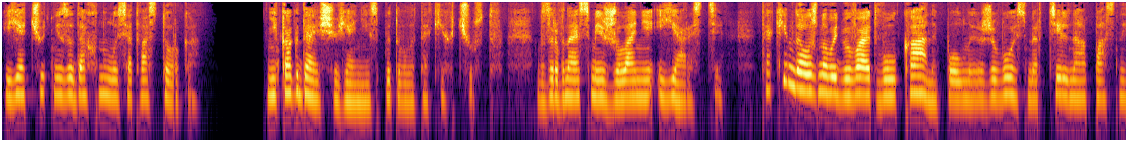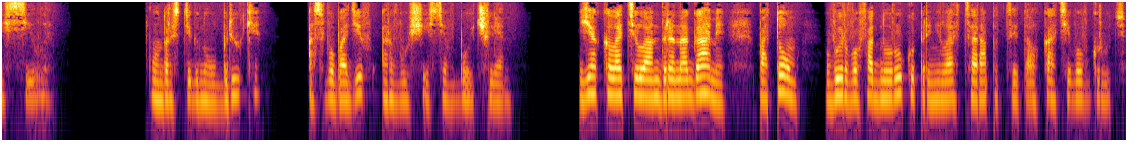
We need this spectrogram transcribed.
и я чуть не задохнулась от восторга. Никогда еще я не испытывала таких чувств. Взрывная смесь желания и ярости. Таким, должно быть, бывают вулканы, полные живой, смертельно опасной силы. Он расстегнул брюки, освободив рвущийся в бой член. Я колотила Андре ногами, потом — Вырвав одну руку, принялась царапаться и толкать его в грудь.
